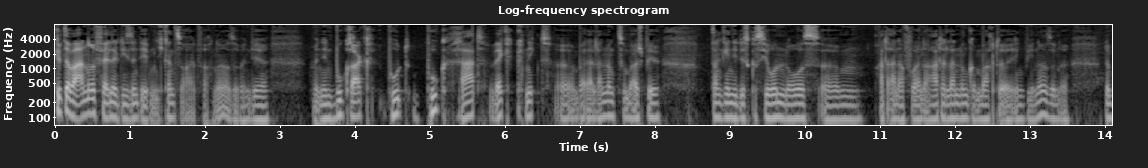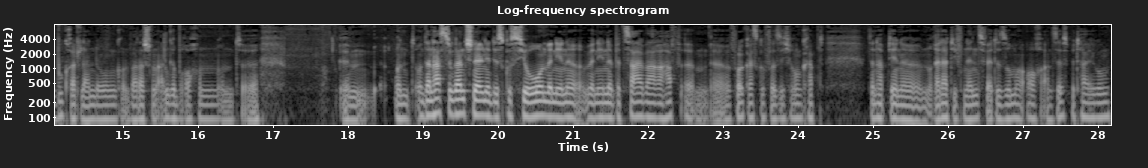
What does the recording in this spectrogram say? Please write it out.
Gibt aber andere Fälle, die sind eben nicht ganz so einfach. Ne? Also wenn dir wenn den Bugrad, Bug, Bugrad wegknickt, äh, bei der Landung zum Beispiel, dann gehen die Diskussionen los. Ähm, hat einer vorher eine harte Landung gemacht, oder irgendwie, ne, so eine, eine Bugradlandung und war das schon angebrochen und äh, und, und dann hast du ganz schnell eine Diskussion, wenn ihr eine, wenn ihr eine bezahlbare Haft, ähm, äh, Vollkaskoversicherung habt, dann habt ihr eine relativ nennenswerte Summe auch an Selbstbeteiligung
